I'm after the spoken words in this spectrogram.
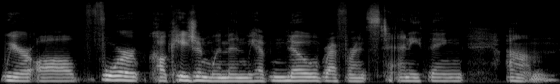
we're all four Caucasian women. We have no reference to anything um,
